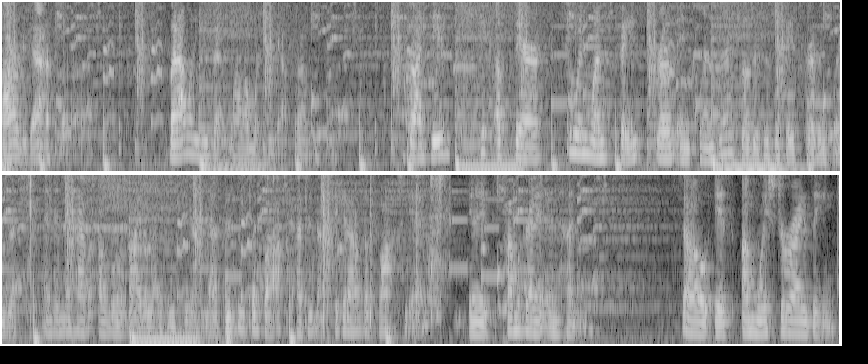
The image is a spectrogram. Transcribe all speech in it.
I already got some. But I want to use that while I'm working out, so I want to see. So I did pick up their two-in-one face scrub and cleanser. So this is a face scrub and cleanser. And then they have a revitalizing serum. Now this is the box. I did not take it out of the box yet. And it's pomegranate and honey. So it's a moisturizing,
